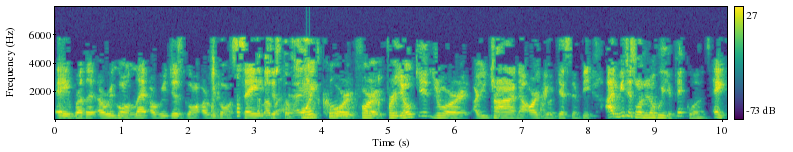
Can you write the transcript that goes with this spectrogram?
Hey, brother, are we going to let? Are we just going? to Are we going to say But- just the but, point cool. for for for Jokic, or are you trying to argue against Embiid? I we just want to know who your pick was. Hey,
